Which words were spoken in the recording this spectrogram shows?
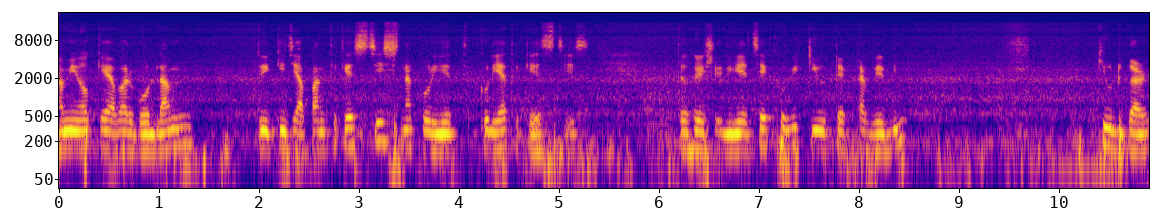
আমি ওকে আবার বললাম তুই কি জাপান থেকে এসছিস না কোরিয়া কোরিয়া থেকে এসছিস? তো হেসে দিয়েছে, খুবই কিউট একটা বেবি। কিউট গার্ল।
